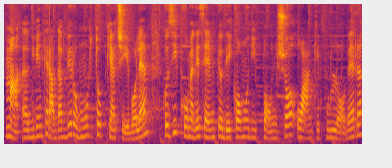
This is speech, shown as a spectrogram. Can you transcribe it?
ma eh, diventerà davvero molto piacevole così come ad esempio dei comodi poncho o anche pullover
